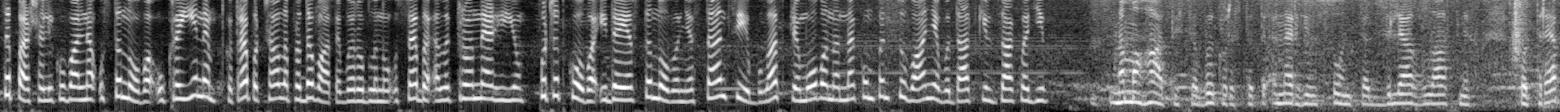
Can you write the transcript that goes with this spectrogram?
Це перша лікувальна установа України, котра почала продавати вироблену у себе електроенергію. Початкова ідея встановлення станції була спрямована на компенсування видатків закладів. Намагатися використати енергію сонця для власних потреб,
